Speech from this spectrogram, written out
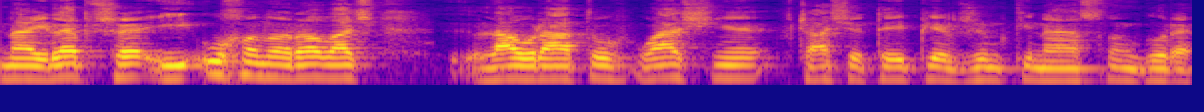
najlepsze i uhonorować laureatów właśnie w czasie tej pielgrzymki na Jasną Górę.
